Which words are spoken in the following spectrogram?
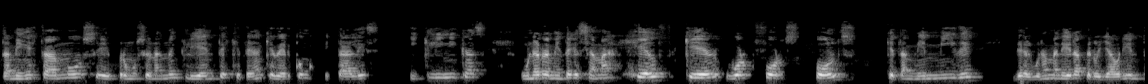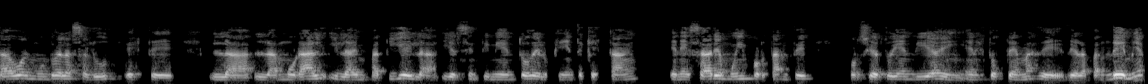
También estamos eh, promocionando en clientes que tengan que ver con hospitales y clínicas una herramienta que se llama Healthcare Workforce Pulse, que también mide de alguna manera, pero ya orientado al mundo de la salud, este, la, moral y la empatía y, el sentimiento de los clientes que están en esa área muy importante, por cierto, hoy en día en, estos temas de, de la pandemia.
